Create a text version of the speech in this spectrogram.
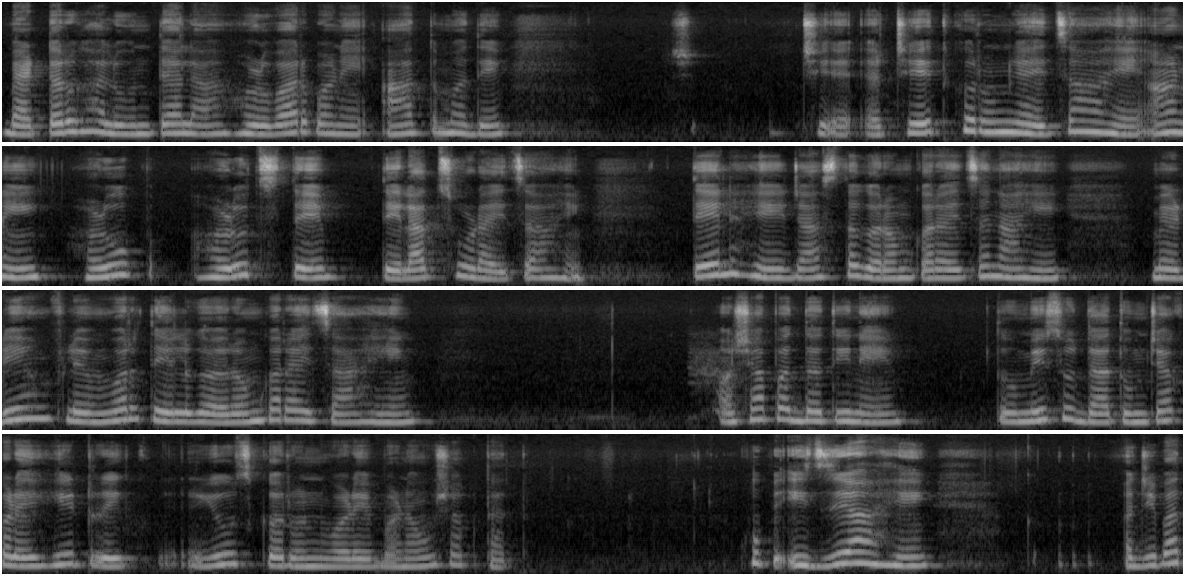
बॅटर घालून त्याला हळुवारपणे आतमध्ये छे छेद करून घ्यायचं आहे आणि हळू हळूच ते तेलात सोडायचं आहे. तेल हे जास्त गरम करायचं नाही. मीडियम फ्लेमवर तेल गरम करायचं आहे. अशा पद्धतीने तुम्हीसुद्धा तुमच्याकडे ही ट्रिक यूज करून वडे बनवू शकतात. खूप इझी आहे. अजिबात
